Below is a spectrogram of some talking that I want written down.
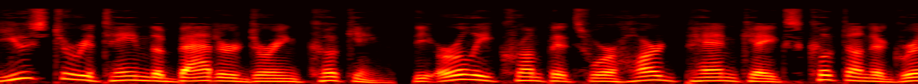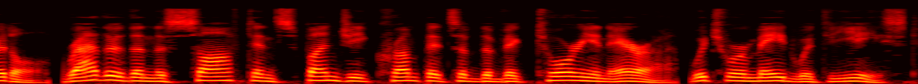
Used to retain the batter during cooking, the early crumpets were hard pancakes cooked on a griddle, rather than the soft and spongy crumpets of the Victorian era, which were made with yeast.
